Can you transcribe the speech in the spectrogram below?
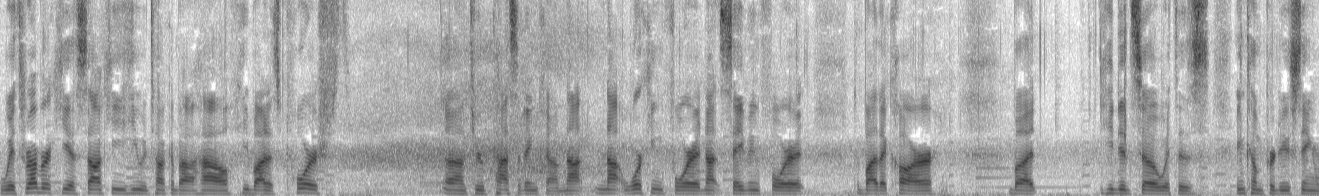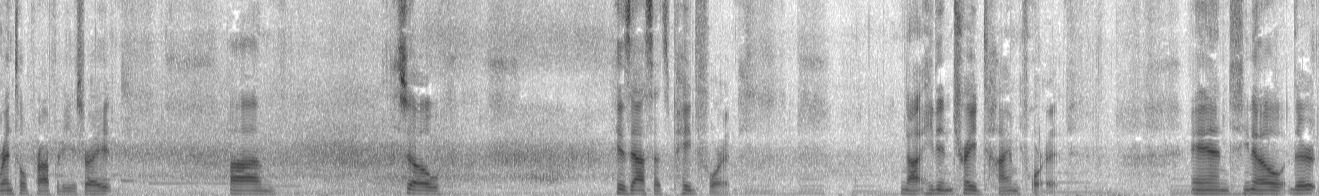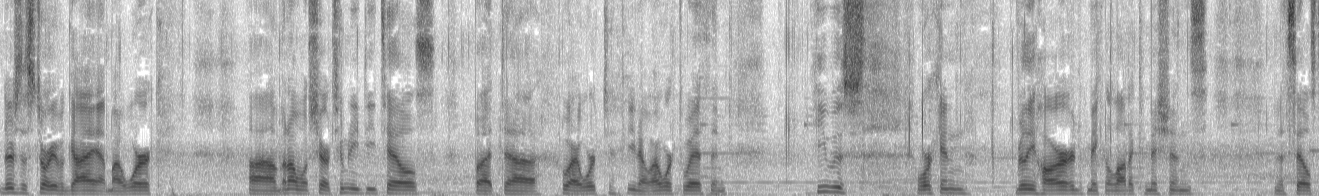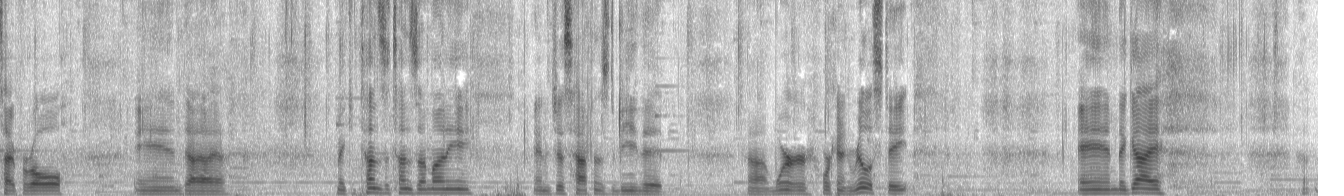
with Robert Kiyosaki, he would talk about how he bought his Porsche uh, through passive income, not not working for it, not saving for it to buy the car, but he did so with his income producing rental properties, right? Um, so his assets paid for it. Not he didn't trade time for it. And you know, there there's a story of a guy at my work, um, and I won't share too many details, but uh, who I worked, you know, I worked with, and he was working really hard, making a lot of commissions in a sales type role and uh, making tons and tons of money. And it just happens to be that um, we're working in real estate. And the guy,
